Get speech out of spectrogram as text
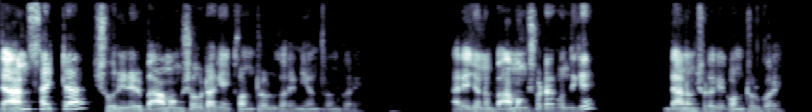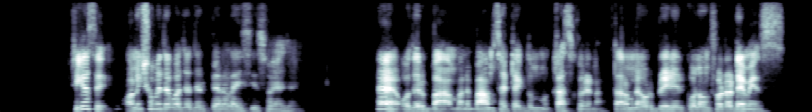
ডান সাইডটা শরীরের বাম অংশটাকে কন্ট্রোল করে নিয়ন্ত্রণ করে। আর এই জন্য বাম অংশটা কোন দিকে? ডান অংশটাকে কন্ট্রোল করে। ঠিক আছে? অনেক সময় দেখবা যাদের প্যারালাইসিস হয়ে যায়। হ্যাঁ ওদের বা- মানে বাম সাইডটা একদম কাজ করে না। তার মানে ওর ব্রেনের কোন অংশটা ড্যামেজ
